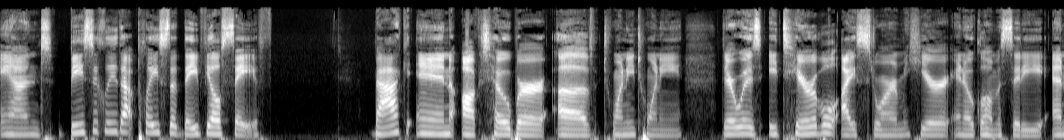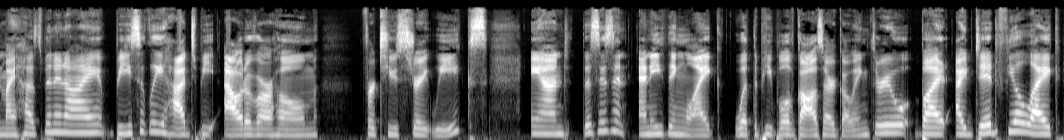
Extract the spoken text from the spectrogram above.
and basically that place that they feel safe. Back in October of 2020, there was a terrible ice storm here in Oklahoma City, and my husband and I basically had to be out of our home for two straight weeks. And this isn't anything like what the people of Gaza are going through, but I did feel like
